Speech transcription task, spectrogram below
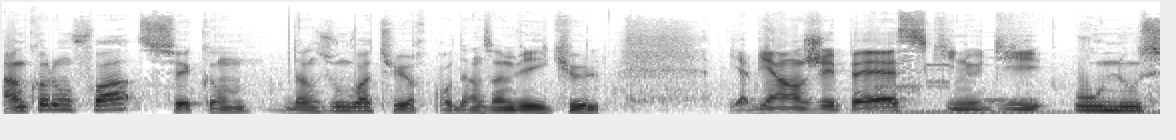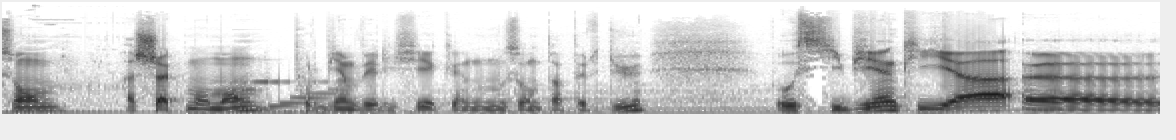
Encore une fois, c'est comme dans une voiture ou dans un véhicule. Il y a bien un GPS qui nous dit où nous sommes à chaque moment pour bien vérifier que nous ne nous sommes pas perdus. Aussi bien qu'il y a euh,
